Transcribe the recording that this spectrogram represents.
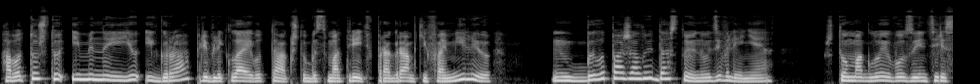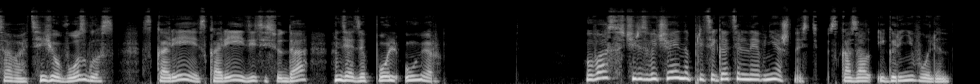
А вот то, что именно ее игра привлекла его так, чтобы смотреть в программке фамилию, было, пожалуй, достойно удивления. Что могло его заинтересовать? Ее возглас? «Скорее, скорее идите сюда, дядя Поль умер». «У вас чрезвычайно притягательная внешность», — сказал Игорь Неволин,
